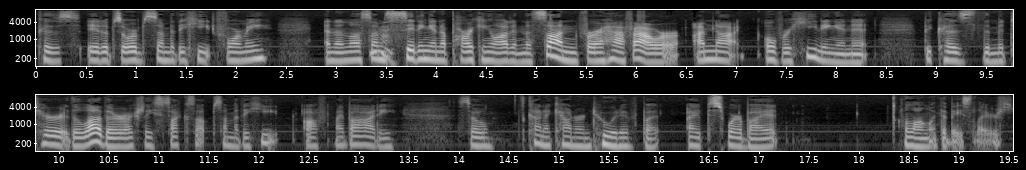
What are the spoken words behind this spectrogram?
because it absorbs some of the heat for me. And unless I'm hmm. sitting in a parking lot in the sun for a half hour, I'm not overheating in it because the material, the leather actually sucks up some of the heat off my body. So it's kind of counterintuitive, but I swear by it along with the base layers.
